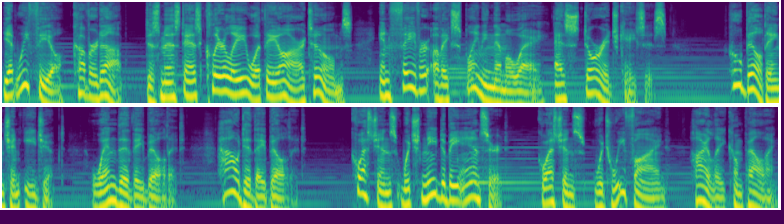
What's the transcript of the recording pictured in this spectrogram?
yet we feel covered up dismissed as clearly what they are tombs, in favor of explaining them away as storage cases. Who built ancient Egypt? When did they build it? How did they build it? Questions which need to be answered, questions which we find highly compelling.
